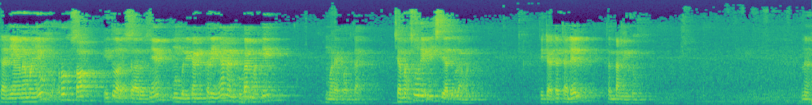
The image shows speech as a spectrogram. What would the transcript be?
Dan yang namanya rukhsah itu seharusnya memberikan keringanan bukan makin merepotkan. Jamak suri ini setiap ulama. Tidak ada dalil tentang itu. Nah,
